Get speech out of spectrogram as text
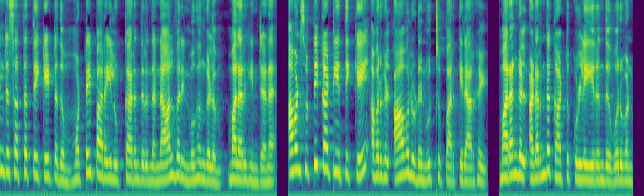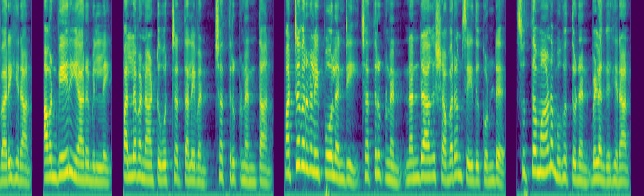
என்ற சத்தத்தை கேட்டதும் மொட்டைப்பாறையில் உட்கார்ந்திருந்த நால்வரின் முகங்களும் மலர்கின்றன. அவன் சுட்டிக்காட்டிய திக்கே அவர்கள் ஆவலுடன் உற்று பார்க்கிறார்கள். மரங்கள் அடர்ந்த காட்டுக்குள்ளே இருந்து ஒருவன் வருகிறான். அவன் வேறு யாருமில்லை. பல்லவ நாட்டு ஒற்றர் தலைவன் சத்ருக்னன் தான். மற்றவர்களைப் போலன்றி சத்ருக்னன் நன்றாக ஷவரம் செய்து கொண்டு சுத்தமான முகத்துடன் விளங்குகிறான்.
